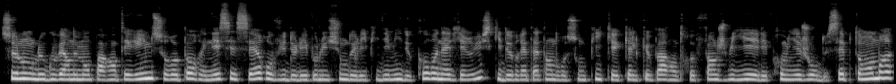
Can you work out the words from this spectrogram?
Selon le gouvernement par intérim, ce report est nécessaire au vu de l'évolution de l'épidémie de coronavirus qui devrait atteindre son pic quelque part entre fin juillet et les premiers jours de septembre.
